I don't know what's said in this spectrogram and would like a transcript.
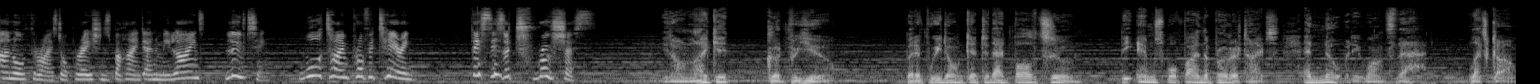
unauthorized operations behind enemy lines, looting, wartime profiteering. This is atrocious. You don't like it? Good for you. But if we don't get to that vault soon, the imps will find the prototypes, and nobody wants that. Let's go.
